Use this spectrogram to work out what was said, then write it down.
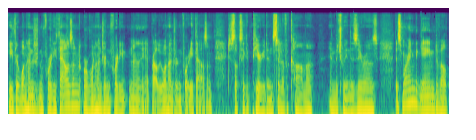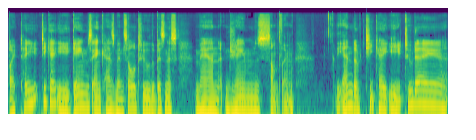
either 140,000 or 140, uh, yeah, probably 140,000. Just looks like a period instead of a comma in between the zeros. This morning, the game, developed by T TKE Games Inc., has been sold to the businessman James something. The end of TKE. Today,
